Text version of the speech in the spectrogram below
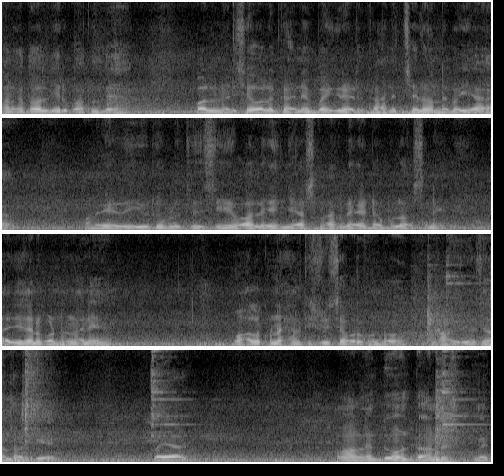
మనకు తోలు తీరిపోతుంది. వాళ్ళు నడిచే వాళ్ళకి కానీ బైక్ రైడర్ కానీ చలి ఉంది భయ్యా. మనం ఏదో యూట్యూబ్లో చూసి వాళ్ళు ఏం చేస్తున్నారులే డబ్బులు వస్తున్నాయి అది ఇది అనుకుంటున్నాం కానీ వాళ్ళకున్న హెల్త్ ఇష్యూస్ ఎవరికి ఉండవు నాకు తెలిసినంతవరకు భయా. వాళ్ళని డోంట్ అండర్స్టిమేట్.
